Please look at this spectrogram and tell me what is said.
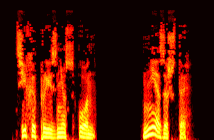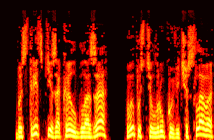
— тихо произнес он. Не за что. Быстрицкий закрыл глаза, выпустил руку Вячеслава,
